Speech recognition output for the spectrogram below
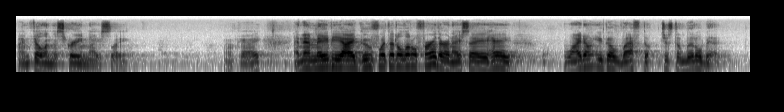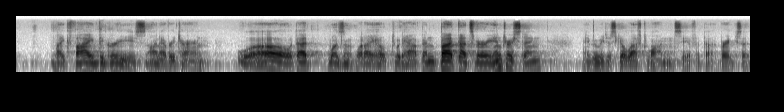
I'm filling the screen nicely. Okay? And then maybe I goof with it a little further and I say, hey, why don't you go left just a little bit? Like five degrees on every turn. Whoa, that wasn't what I hoped would happen, but that's very interesting. Maybe we just go left one and see if it uh, breaks it.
